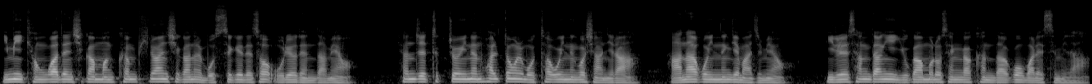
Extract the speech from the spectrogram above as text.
이미 경과된 시간만큼 필요한 시간을 못 쓰게 돼서 우려된다며 현재 특조위는 활동을 못하고 있는 것이 아니라 안 하고 있는 게 맞으며 이를 상당히 유감으로 생각한다고 말했습니다.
